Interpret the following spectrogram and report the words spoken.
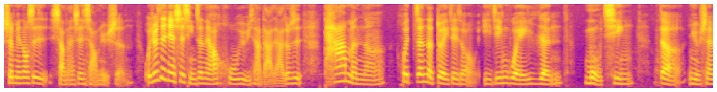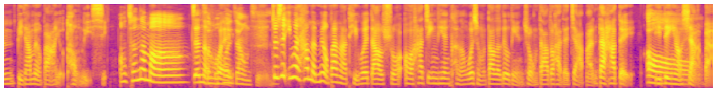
身边都是小男生小女生。我觉得这件事情真的要呼吁一下大家，就是。他们呢，会真的对这种已经为人母亲的女生比较没有办法有同理心哦？真的吗？真的会这样子？就是因为他们没有办法体会到说，哦，他今天可能为什么到了六点钟，大家都还在加班，但他得一定要下班。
